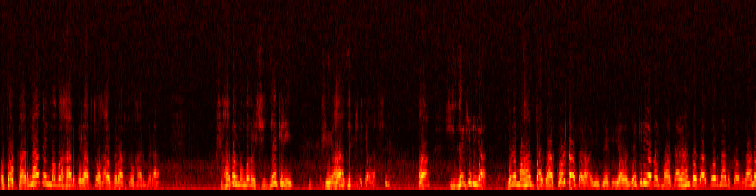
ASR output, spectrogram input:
و تو کرنا دیں مگو ہر برف تو ہر برف تو ہر برف شہابل منگو شی ذکری؟ شی ہاں ذکری؟ ہاں شی ذکری؟ ذرا ماہن تذاکر دا ترا یہ ذکریہ و ذکریہ پر ماتر ہم تذاکر دا کہ تو بزانے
